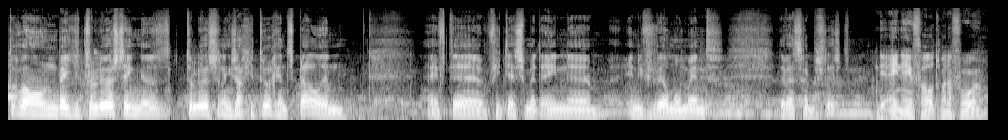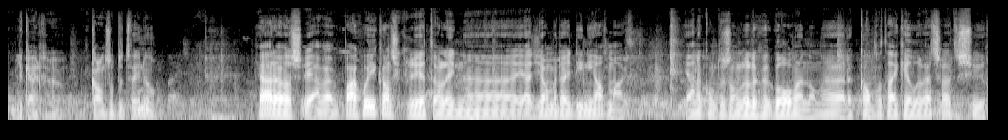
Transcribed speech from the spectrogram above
toch wel een beetje teleurstelling. teleurstelling zag je terug in het spel. En heeft Vitesse met één individueel moment de wedstrijd beslist. Die 1-1 valt, maar daarvoor, jullie krijgen kans op de 2-0. Ja, dat was, ja, we hebben een paar goede kansen gecreëerd. Alleen ja, het is jammer dat je die niet afmaakt. Ja, dan komt er zo'n lullige goal en dan, dan kant het eigenlijk heel de wedstrijd te zuur.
